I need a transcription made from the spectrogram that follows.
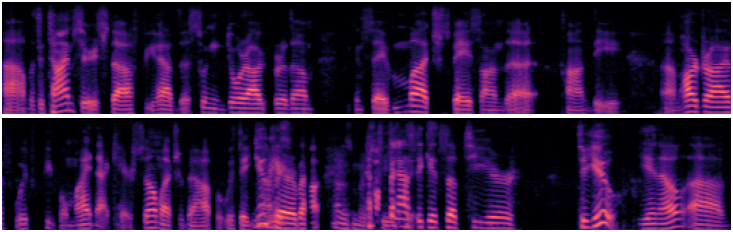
Uh, with the time series stuff, you have the swinging door algorithm. You can save much space on the on the um, hard drive, which people might not care so much about, but what they do not care as, about how fast days. it gets up to your to you. You know, um,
